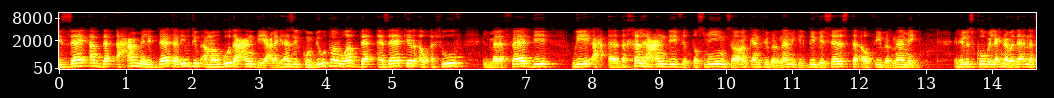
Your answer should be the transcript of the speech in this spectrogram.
إزاي أبدأ أحمل ال data دي وتبقى موجودة عندي على جهاز الكمبيوتر وأبدأ أذاكر أو أشوف الملفات دي وأدخلها عندي في التصميم سواء كان في برنامج ال PVsyst أو في برنامج ال HelioScope اللي إحنا بدأنا في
